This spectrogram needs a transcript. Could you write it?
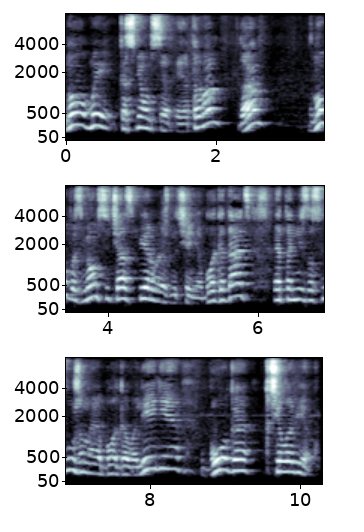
Но мы коснемся этого, да, но возьмем сейчас первое значение. Благодать – это незаслуженное благоволение Бога к человеку.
